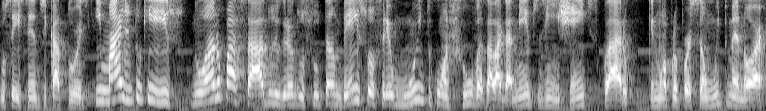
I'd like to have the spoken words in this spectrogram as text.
os 614. E mais do que isso, no ano passado o Rio Grande do Sul também sofreu muito com as chuvas, alagamentos e enchentes, claro, que numa proporção muito menor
